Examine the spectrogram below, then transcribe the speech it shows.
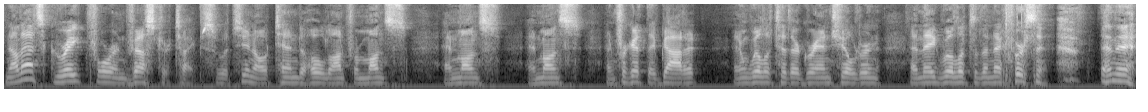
Now that's great for investor types, which you know tend to hold on for months and months and months and forget they've got it and will it to their grandchildren and they will it to the next person and then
